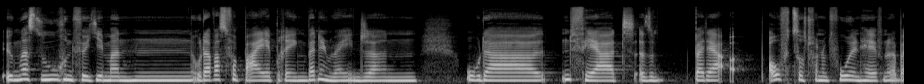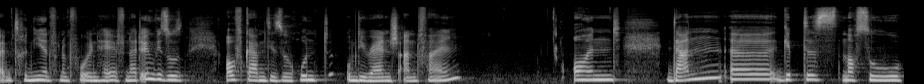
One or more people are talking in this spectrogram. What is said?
irgendwas suchen für jemanden oder was vorbeibringen bei den Rangern oder ein Pferd, also bei der Aufzucht von einem Fohlen helfen oder beim Trainieren von einem Fohlen helfen. Halt irgendwie so Aufgaben, die so rund um die Ranch anfallen. Und dann äh, gibt es noch so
